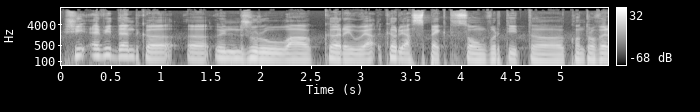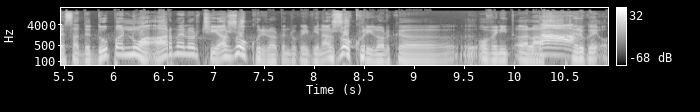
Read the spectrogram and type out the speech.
Și evident că uh, în jurul a cărui, cărui aspect s-a învârtit uh, controversa de după, nu a armelor, ci a jocurilor, pentru că e vina jocurilor că a venit ăla. Da. Pentru că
